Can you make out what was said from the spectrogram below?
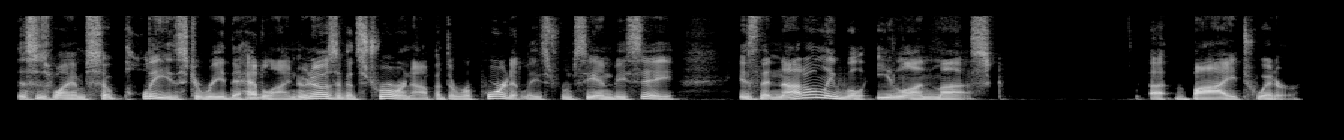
This is why I'm so pleased to read the headline. Who knows if it's true or not, but the report, at least from CNBC, is that not only will Elon Musk uh, buy Twitter,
